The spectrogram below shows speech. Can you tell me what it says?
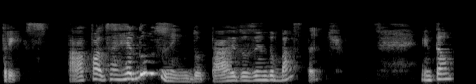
três, tá? Reduzindo, tá? Reduzindo bastante. Então,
